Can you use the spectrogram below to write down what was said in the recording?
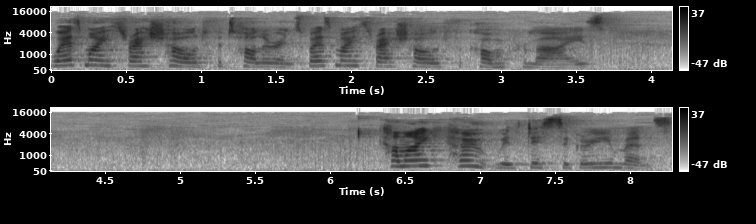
Where's my threshold for tolerance? Where's my threshold for compromise? Can I cope with disagreements?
